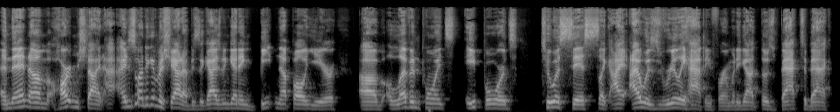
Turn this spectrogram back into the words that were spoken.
And then um, Hartenstein, I, I, just wanted to give him a shout out because the guy's been getting beaten up all year. Um, 11 points, eight boards, two assists. Like I, I was really happy for him when he got those back to back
